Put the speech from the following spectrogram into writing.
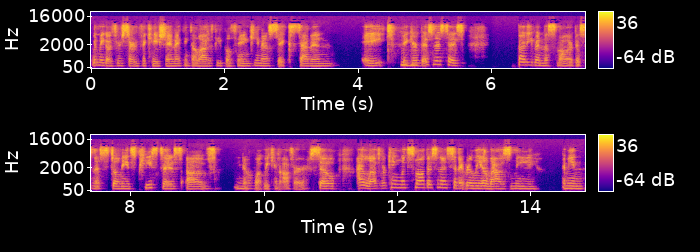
when we go through certification, I think a lot of people think, you know, six, seven, eight figure mm-hmm. businesses, but even the smaller business still needs pieces of you know what we can offer so i love working with small business and it really allows me I mean,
